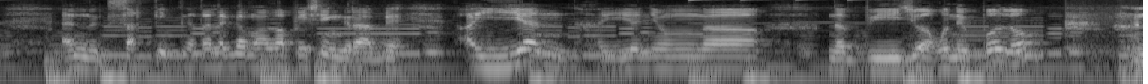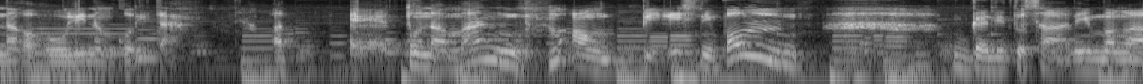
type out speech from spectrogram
Ang nagsakit nga talaga mga kapishing, grabe. Ayan, ayan yung ah, na-video ako ni Paul, oh. Nakahuli ng kurita. At eto naman, ang bilis ni Paul. Ganito sana yung mga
